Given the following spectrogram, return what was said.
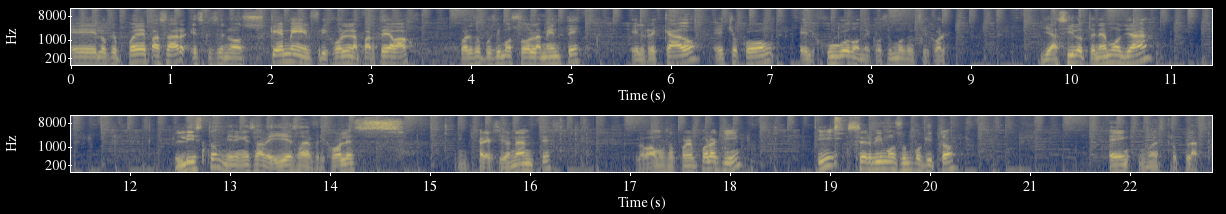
eh, lo que puede pasar es que se nos queme el frijol en la parte de abajo. Por eso pusimos solamente el recado hecho con el jugo donde cocimos el frijol. Y así lo tenemos ya listo. Miren esa belleza de frijoles impresionantes. Lo vamos a poner por aquí y servimos un poquito en nuestro plato.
